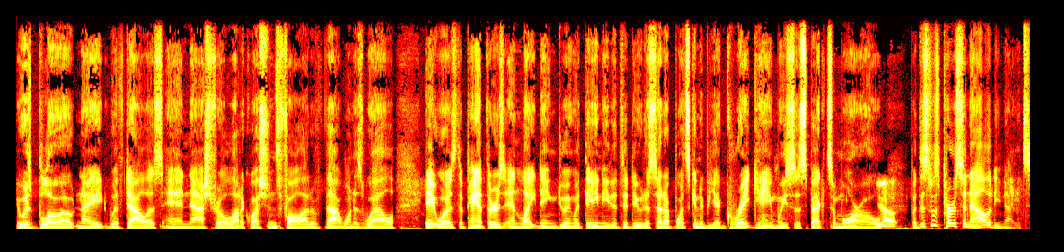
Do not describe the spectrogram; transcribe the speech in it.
It was blowout night with Dallas and Nashville. A lot of questions fall out of that one as well. It was the Panthers and Lightning doing what they needed to do to set up what's going to be a great game. We suspect tomorrow. Yeah. But this was personality night.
